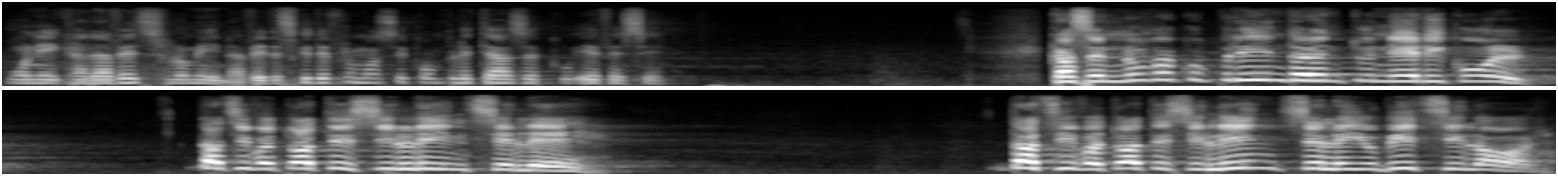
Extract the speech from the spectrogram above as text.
unii care aveți lumină. Vedeți cât de frumos se completează cu Efeseni ca să nu vă cuprindă întunericul. Dați-vă toate silințele. Dați-vă toate silințele iubiților.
